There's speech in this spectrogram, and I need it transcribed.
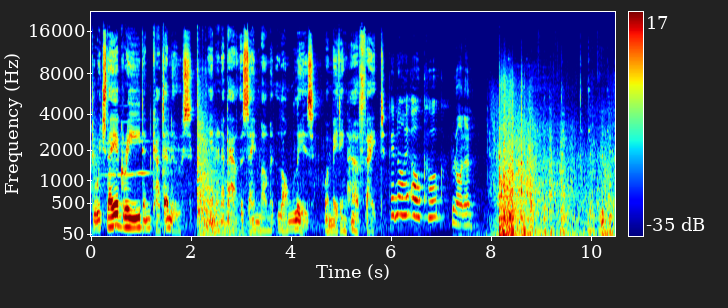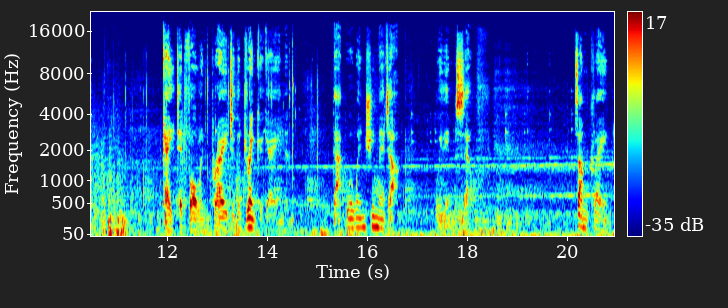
to which they agreed and cut her loose in and about the same moment Long Liz were meeting her fate. Good night, old cock. Good night then. Kate had fallen prey to the drink again, and that were when she met up with himself. Some claimed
